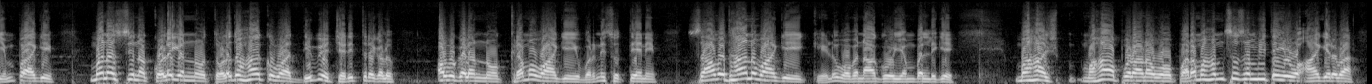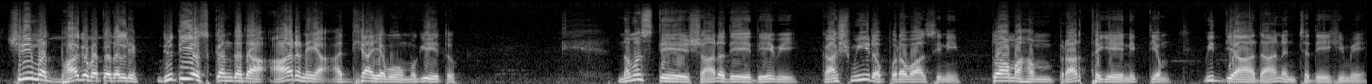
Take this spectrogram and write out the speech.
ಇಂಪಾಗಿ, ಮನಸ್ಸಿನ ಕೊಳೆಯನ್ನು ತೊಳೆದು ಹಾಕುವ ದಿವ್ಯ ಚರಿತ್ರೆಗಳು. ಅವುಗಳನ್ನು ಕ್ರಮವಾಗಿ ವರ್ಣಿಸುತ್ತೇನೆ, ಸಾವಧಾನವಾಗಿ ಕೇಳುವವನಾಗು ಎಂಬಲ್ಲಿಗೆ. ಮಹಾ ಮಹಾಪುರಾಣವೋ ಪರಮಹಂಸ ಸಂಹಿತೆಯೋ ಆಗಿರುವ ಶ್ರೀಮದ್ ಭಾಗವತದಲ್ಲಿ ದ್ವಿತೀಯ ಸ್ಕಂದದ ಆರನೆಯ ಅಧ್ಯಾಯವೋ ಮುಗಿಯಿತು. ನಮಸ್ತೆ ಶಾರದೆ ದೇವಿ, ಕಾಶ್ಮೀರ ಪುರವಾಸಿನಿ, ತ್ವಾಮಹಂ ಪ್ರಾರ್ಥೆಯೇ ನಿತ್ಯಂ, ವಿದ್ಯಾದಾನಂಚ ದೇಹಿಮೆ.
